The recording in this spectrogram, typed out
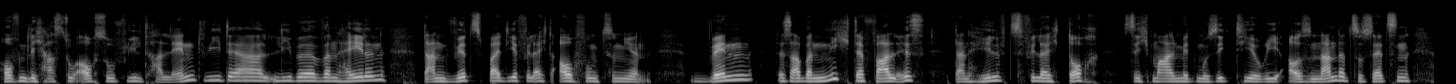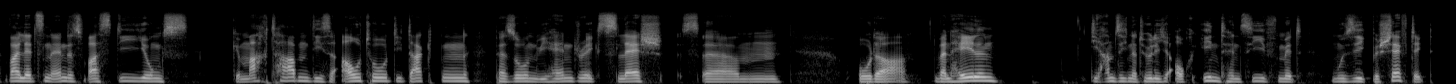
Hoffentlich hast du auch so viel Talent wie der liebe Van Halen. Dann wird es bei dir vielleicht auch funktionieren. Wenn das aber nicht der Fall ist, dann hilft es vielleicht doch, sich mal mit Musiktheorie auseinanderzusetzen, weil letzten Endes, was die Jungs gemacht haben, diese Autodidakten, Personen wie Hendrix, Slash ähm, oder Van Halen, die haben sich natürlich auch intensiv mit Musik beschäftigt.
